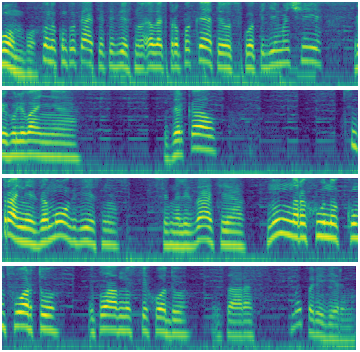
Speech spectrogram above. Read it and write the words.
комбо. На комплектації це, звісно, електропакети, от склопідіймачі, регулювання дзеркал, центральний замок, звісно, сигналізація. Ну, на рахунок комфорту і плавності ходу зараз ми перевіримо.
